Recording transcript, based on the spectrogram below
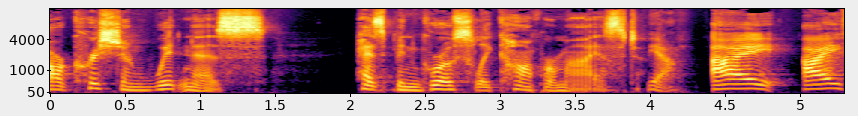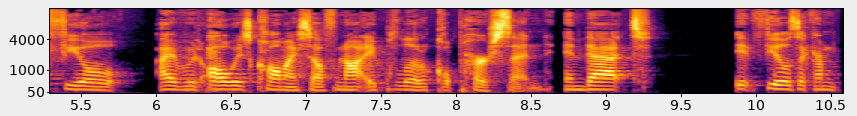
our Christian witness has been grossly compromised. Yeah. I I feel I would always call myself not a political person and that it feels like I'm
